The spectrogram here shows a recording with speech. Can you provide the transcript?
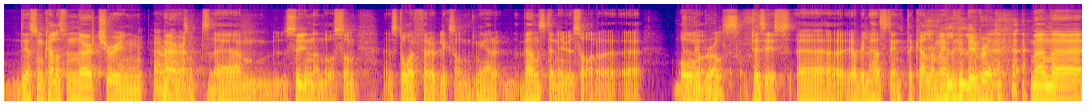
det som kallas för nurturing Parent. parent, eh, synen då som står för liksom mer vänstern i USA. Då, eh, och- liberals. Precis, eh, jag vill helst inte kalla mig liberal. Men, eh,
